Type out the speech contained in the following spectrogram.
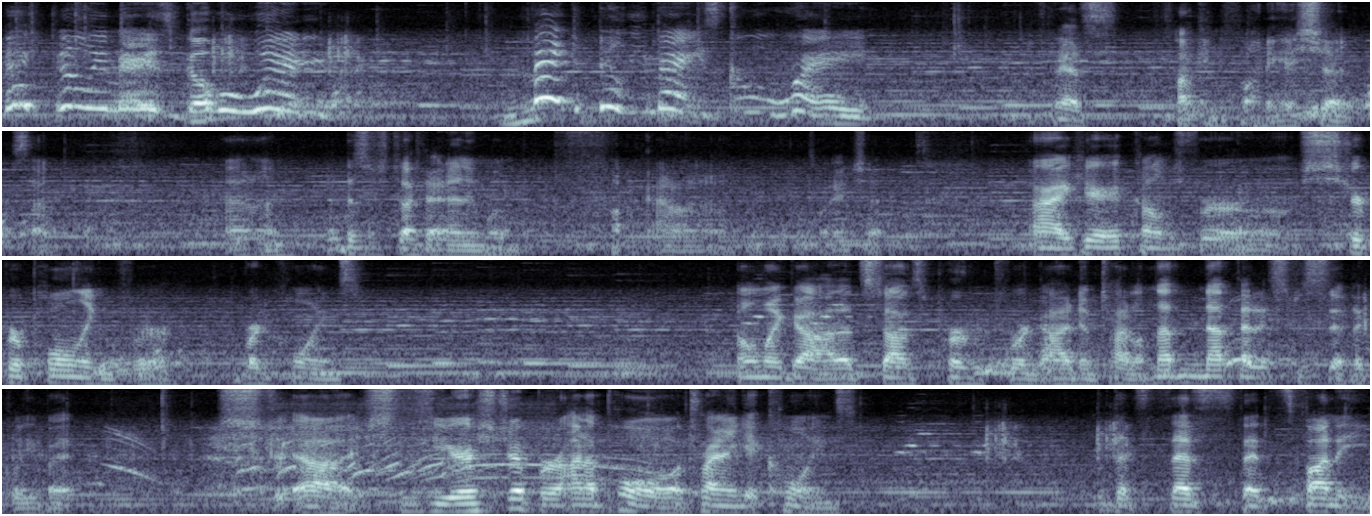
Make Billy Mays go away! Make Billy Mays go away! That's fucking funny as shit, so I don't know. No disrespect to anyone, but fuck, I don't know. Funny shit. Alright, here it comes for stripper pulling for red coins. Oh my god, that sounds perfect for a goddamn title. Not, not that specifically, but uh, you're a stripper on a pole trying to get coins. That's that's that's funny.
